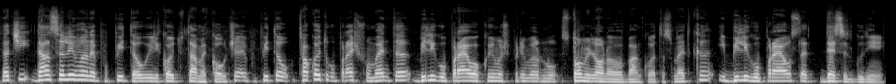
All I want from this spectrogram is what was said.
Значи, Дан Саливан е попитал, или който там е коуча, е попитал, това, което го правиш в момента, би ли го правил, ако имаш примерно 100 милиона в банковата сметка и би ли го правил след 10 години?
